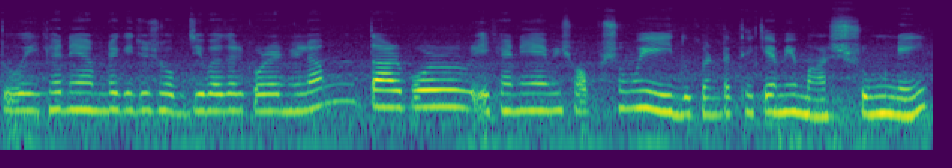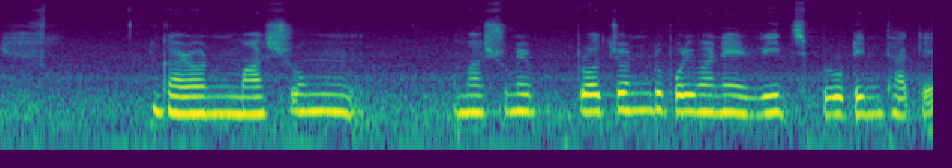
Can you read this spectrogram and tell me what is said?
তো এখানে আমরা কিছু সবজি বাজার করে নিলাম। তারপর এখানে আমি সবসময় এই দোকানটা থেকে আমি মাশরুম নেই। কারণ মাশরুম মাশরুমের প্রচণ্ড পরিমাণে রিচ প্রোটিন থাকে।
